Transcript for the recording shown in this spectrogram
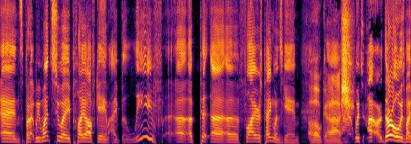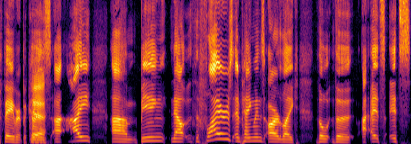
and but we went to a playoff game, I believe, a, a, uh, a Flyers Penguins game, oh gosh. which I, they're always my favorite because uh, I, um, being now the Flyers and Penguins are like the the it's it's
